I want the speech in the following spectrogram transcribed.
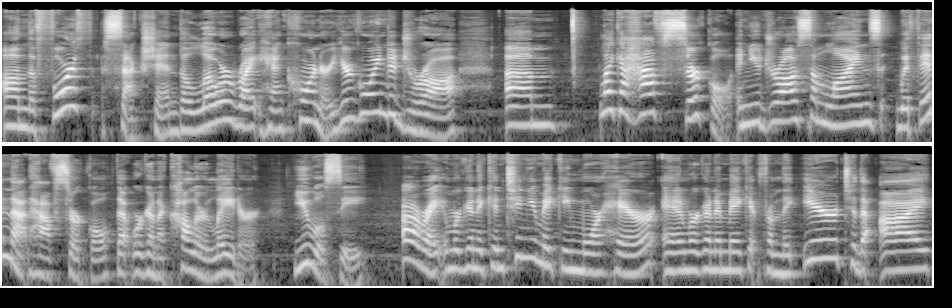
On the fourth section, the lower right hand corner, you're going to draw um, like a half circle and you draw some lines within that half circle that we're going to color later. You will see. All right, and we're going to continue making more hair and we're going to make it from the ear to the eye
